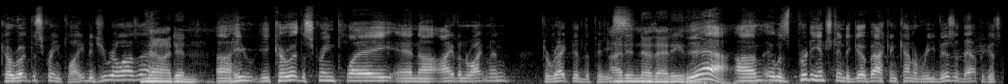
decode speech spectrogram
co-wrote the screenplay. Did you realize that? No, I didn't. Uh, he, he co-wrote the screenplay, and uh, Ivan Reitman directed the piece. I didn't know that either. Yeah, um, it was pretty interesting to go back and kind of revisit that because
